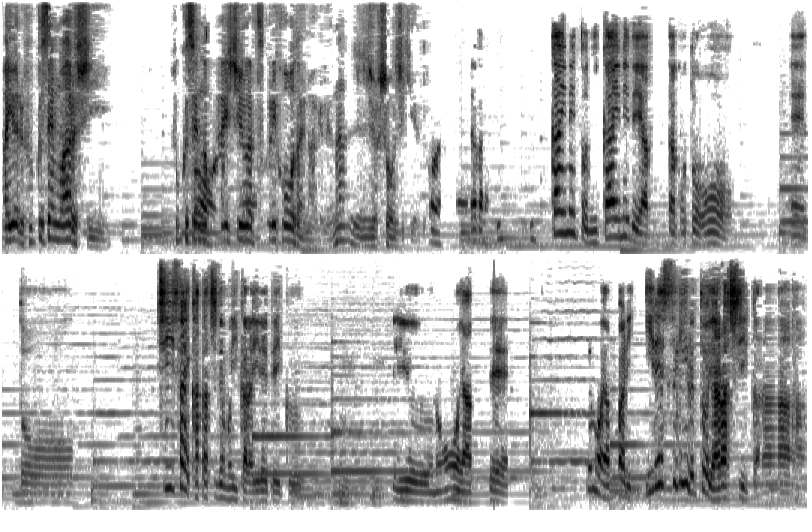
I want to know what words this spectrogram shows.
まあ、いわゆる伏線もあるし、伏線の回収が作り放題なわけだよな、正直言うと。だから1回目と2回目でやったことを、えーっと、小さい形でもいいから入れていく。うん。っていうのをやって、でもやっぱり入れすぎるとやらしいから、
